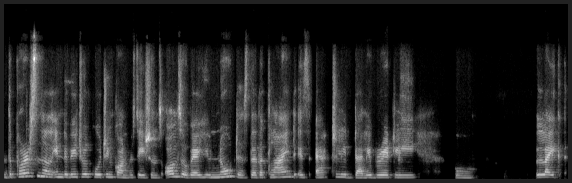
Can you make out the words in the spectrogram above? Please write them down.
the personal individual coaching conversations also where you notice that the client is actually deliberately like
